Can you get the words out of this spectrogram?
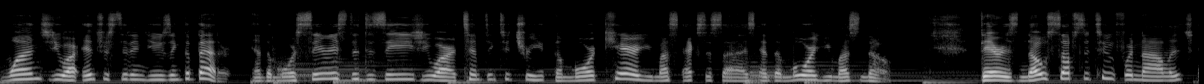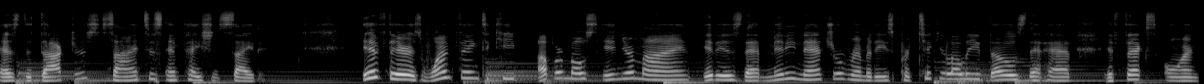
ones you are interested in using, the better. And the more serious the disease you are attempting to treat, the more care you must exercise and the more you must know. There is no substitute for knowledge, as the doctors, scientists, and patients cited. If there is one thing to keep uppermost in your mind, it is that many natural remedies, particularly those that have effects on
